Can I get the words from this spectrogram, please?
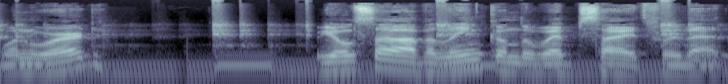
one word. We also have a link on the website for that.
